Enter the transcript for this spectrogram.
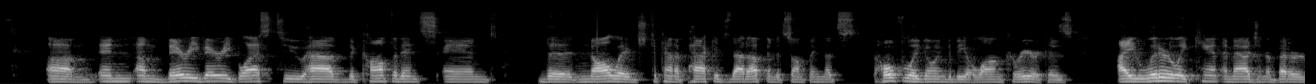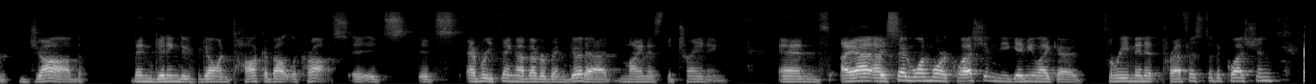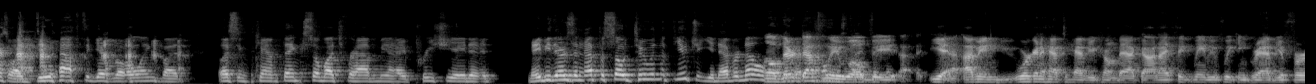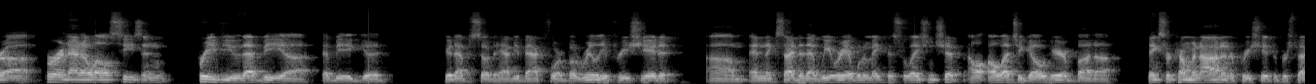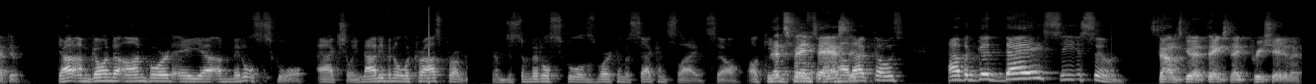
Um, and I'm very, very blessed to have the confidence and the knowledge to kind of package that up into something that's hopefully going to be a long career because I literally can't imagine a better job than getting to go and talk about lacrosse. It's it's everything I've ever been good at minus the training. And I I said one more question and you gave me like a 3 minute preface to the question. So I do have to get rolling, but listen Cam, thanks so much for having me. I appreciate it. Maybe there's an episode 2 in the future. You never know. Well, there definitely will be. Yeah, I mean, we're going to have to have you come back on. I think maybe if we can grab you for a for an NLL season preview, that'd be uh that'd be a good good episode to have you back for. But really appreciate it. Um, and excited that we were able to make this relationship. I'll, I'll let you go here, but uh, thanks for coming on and appreciate the perspective. Yeah, I'm going to onboard a, uh, a middle school, actually, not even a lacrosse program, just a middle school is working with second slide. So I'll keep that's fantastic. How that goes. Have a good day. See you soon. Sounds good. Thanks, Nick. Appreciate it, man.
